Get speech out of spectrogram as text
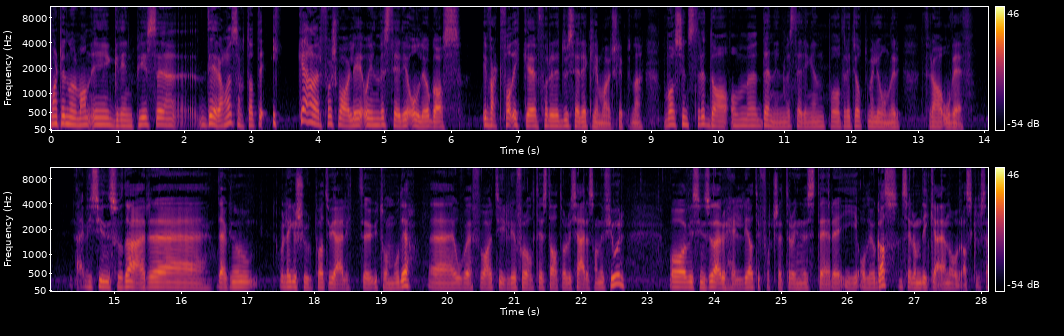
Martin Normann i Greenpeace, eh, dere har sagt at det ikke er forsvarlig å investere i olje og gass i hvert fall ikke for å redusere klimautslippene. Hva syns dere da om eh, denne investeringen på 38 millioner fra OVF? Nei, Vi synes jo det er eh, Det er jo ikke noe å legge skjul på at vi er litt eh, utålmodige. OVF var tydelig i forhold til Statoil og Tjæresand i fjor. Og vi syns jo det er uheldig at de fortsetter å investere i olje og gass, selv om det ikke er en overraskelse.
